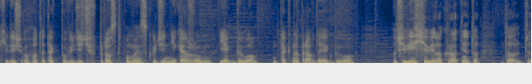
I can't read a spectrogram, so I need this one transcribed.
kiedyś ochotę tak powiedzieć wprost po męsku dziennikarzom, jak było? Tak naprawdę jak było? Oczywiście, wielokrotnie to, to, to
